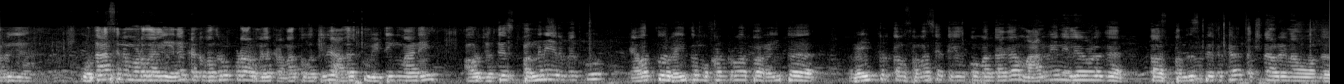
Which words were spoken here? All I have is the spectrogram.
ಅವ್ರಿಗೆ ಉದಾಸೀನ ಮಾಡೋದಾಗ್ಲಿ, ಏನೇ ಕಂಡು ಬಂದರೂ ಕೂಡ ಅವ್ರ ಮೇಲೆ ಕ್ರಮ ತಗೋತೀವಿ. ಆದಷ್ಟು ಮೀಟಿಂಗ್ ಮಾಡಿ ಅವ್ರ ಜೊತೆ ಸ್ಪಂದನೆ ಇರಬೇಕು. ಯಾವತ್ತು ರೈತ ಮುಖಂಡರು ಅಥವಾ ರೈತ ರೈತರು ತಮ್ಮ ಸಮಸ್ಯೆ ತೆಗೆದುಕೊಂಡ್ ಬಂದಾಗ ಮಾನವೀಯ ನೆಲೆಯೊಳಗೆ ತಾವು ಸ್ಪಂದಿಸ್ಬೇಕಂತ ತಕ್ಷಣ ಅವ್ರಿಗೆ ನಾವು ಒಂದು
